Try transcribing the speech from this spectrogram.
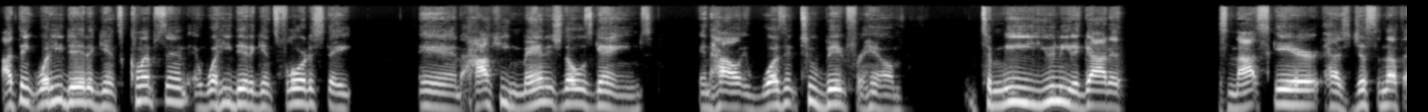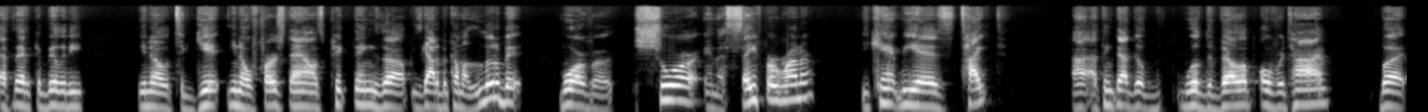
I think what he did against Clemson and what he did against Florida State and how he managed those games and how it wasn't too big for him. To me, you need a guy that's not scared, has just enough athletic ability, you know, to get, you know, first downs, pick things up. He's got to become a little bit more of a sure and a safer runner. He can't be as tight. I think that will develop over time, but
